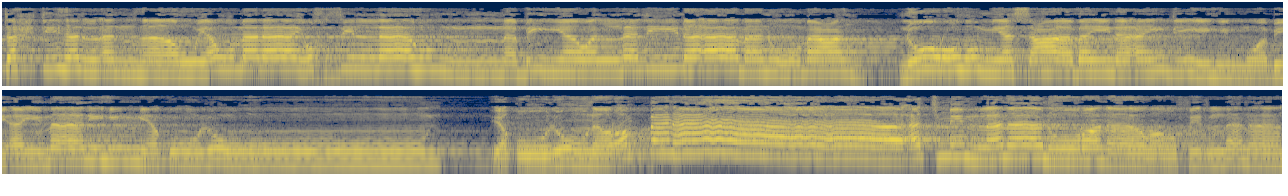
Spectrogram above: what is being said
تحتها الأنهار يوم لا يخزي الله النبي والذين آمنوا معه نورهم يسعى بين أيديهم وبأيمانهم يقولون يقولون ربنا أتمم لنا نورنا واغفر لنا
